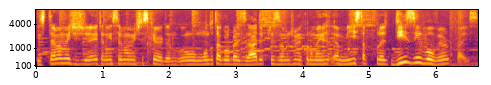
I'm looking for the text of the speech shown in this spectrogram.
extremamente direita nem extremamente esquerda. O mundo está globalizado e precisamos de uma economia mista para desenvolver o país.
